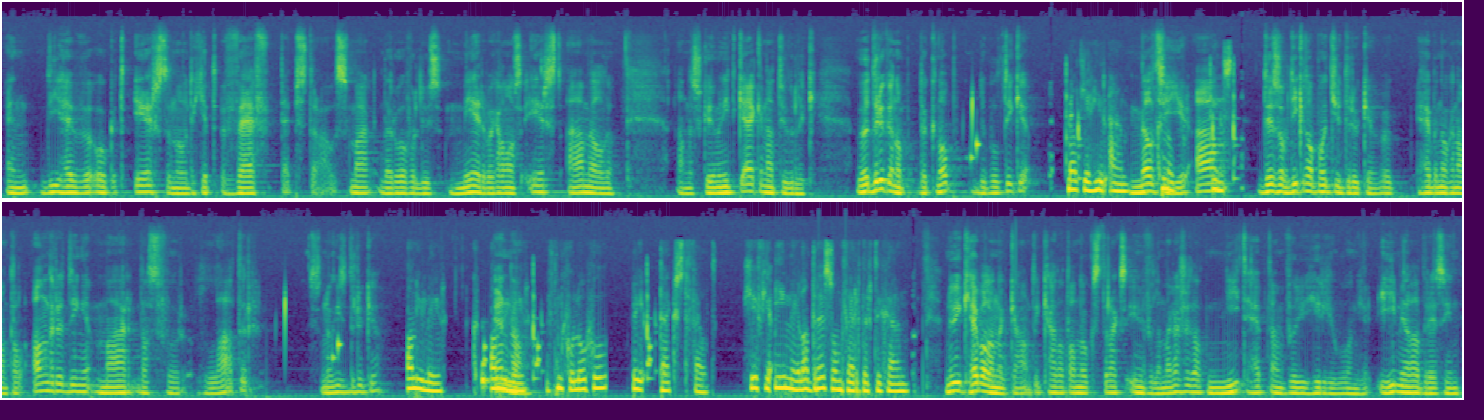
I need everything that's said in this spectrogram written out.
En die hebben we ook het eerste nodig. Je hebt vijf tabs trouwens, maar daarover dus meer. We gaan ons eerst aanmelden. Anders kunnen we niet kijken natuurlijk. We drukken op de knop, dubbel tikken. Meld je hier aan. Meld je hier aan. Dus op die knop moet je drukken. We hebben nog een aantal andere dingen, maar dat is voor later. Dus nog eens drukken. Annuleer. Annuleer. En dan? logo, tekstveld. Geef je e-mailadres om verder te gaan. Nu, ik heb al een account. Ik ga dat dan ook straks invullen. Maar als je dat niet hebt, dan vul je hier gewoon je e-mailadres in.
